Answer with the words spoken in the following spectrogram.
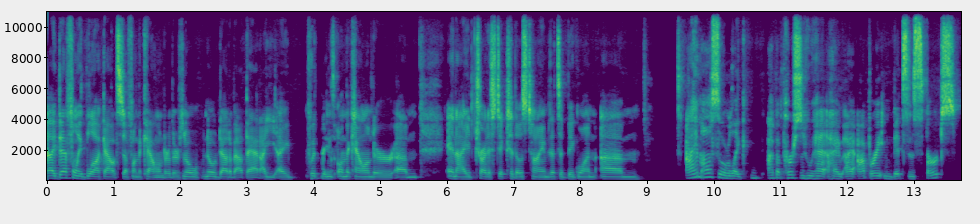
I definitely block out stuff on the calendar. There's no no doubt about that. I, I put things on the calendar um, and I try to stick to those times. That's a big one. Um, I'm also like I'm a person who ha- I, I, operate in bits and spurts.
